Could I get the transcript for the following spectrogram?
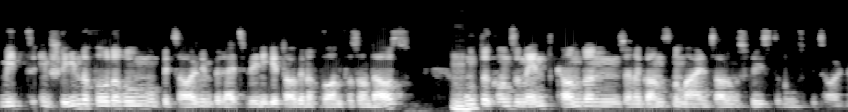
mit entstehender Forderung und bezahlen ihn bereits wenige Tage nach Warenversand aus. Mhm. Und der Konsument kann dann in seiner ganz normalen Zahlungsfrist an uns bezahlen.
